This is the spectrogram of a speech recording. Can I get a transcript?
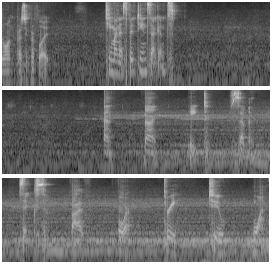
one, pressing for flight. T minus 15 seconds. 10, 9, 8, 7, 6, 5, 4, 3, 2, 1.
